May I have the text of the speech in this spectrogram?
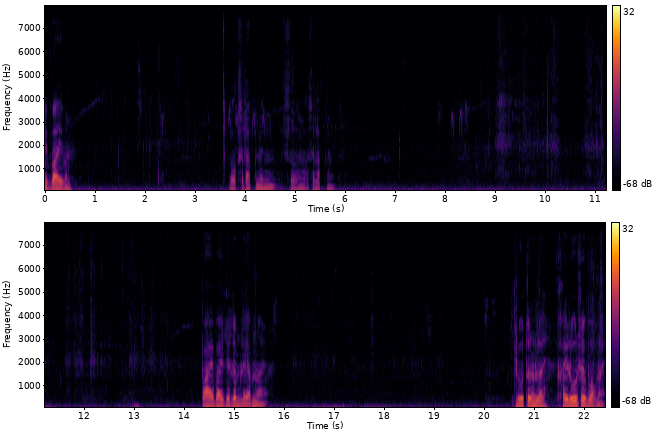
นี่ใบมัน ออกสลับหนึ่งสองก็สลับนั้นปลายใบจะเล่มแหลมหน่อยรู้ต้นอะไร ใครรู้ช่วยบอกหน่อย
